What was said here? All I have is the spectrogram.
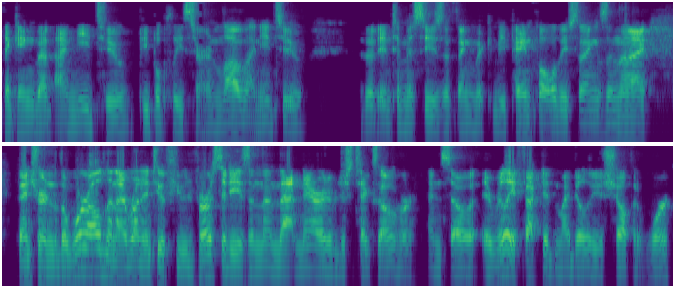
thinking that I need to people please certain love. I need to, that intimacy is a thing that can be painful, all these things. And then I venture into the world and I run into a few adversities and then that narrative just takes over. And so it really affected my ability to show up at work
